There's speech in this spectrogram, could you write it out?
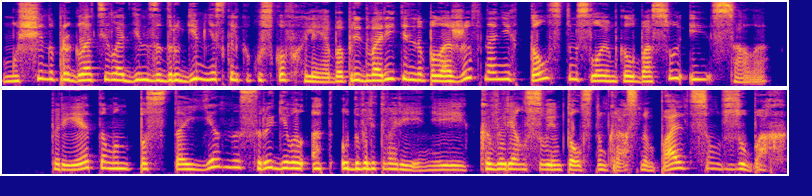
Мужчина проглотил один за другим несколько кусков хлеба, предварительно положив на них толстым слоем колбасу и сало. При этом он постоянно срыгивал от удовлетворения и ковырял своим толстым красным пальцем в зубах.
